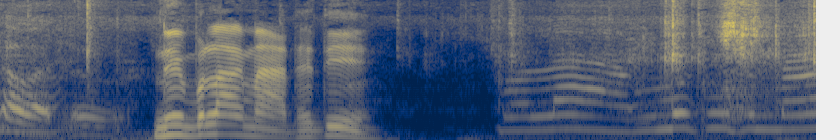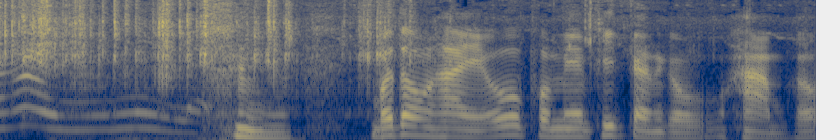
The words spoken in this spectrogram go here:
ข้าวอะเออนี่บ่ล้างหน้าแท้ติโบราณเมื่อกี้เป็นมาให้นี่นี่แหละบ่ต้องให้โอ้พ่อแม่พิดกันก็ห้ามเขา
